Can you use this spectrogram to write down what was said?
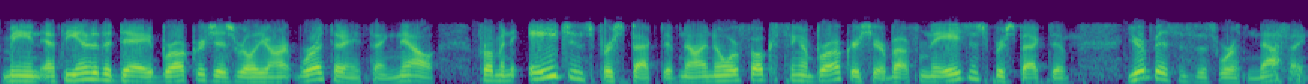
I mean, at the end of the day, brokerages really aren't worth anything. Now, from an agent's perspective, now I know we're focusing on brokers here, but from the agent's perspective, your business is worth nothing.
